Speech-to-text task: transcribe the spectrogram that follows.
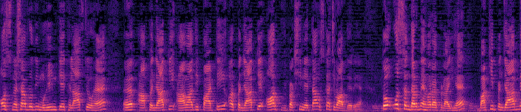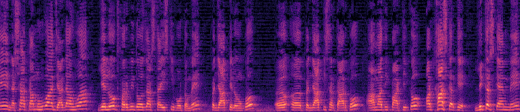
और उस नशा विरोधी मुहिम के खिलाफ जो है पंजाब की आम आदमी पार्टी और पंजाब के और विपक्षी नेता उसका जवाब दे रहे हैं। तो उस संदर्भ में हमारा अप्लाई है, बाकी पंजाब में नशा कम हुआ, ज़्यादा हुआ, ये लोग फरवरी 2027 की वोटों में पंजाब के लोगों को पंजाब की सरकार को, आम आदमी पार्टी को और खास करके लिकर स्कैम में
